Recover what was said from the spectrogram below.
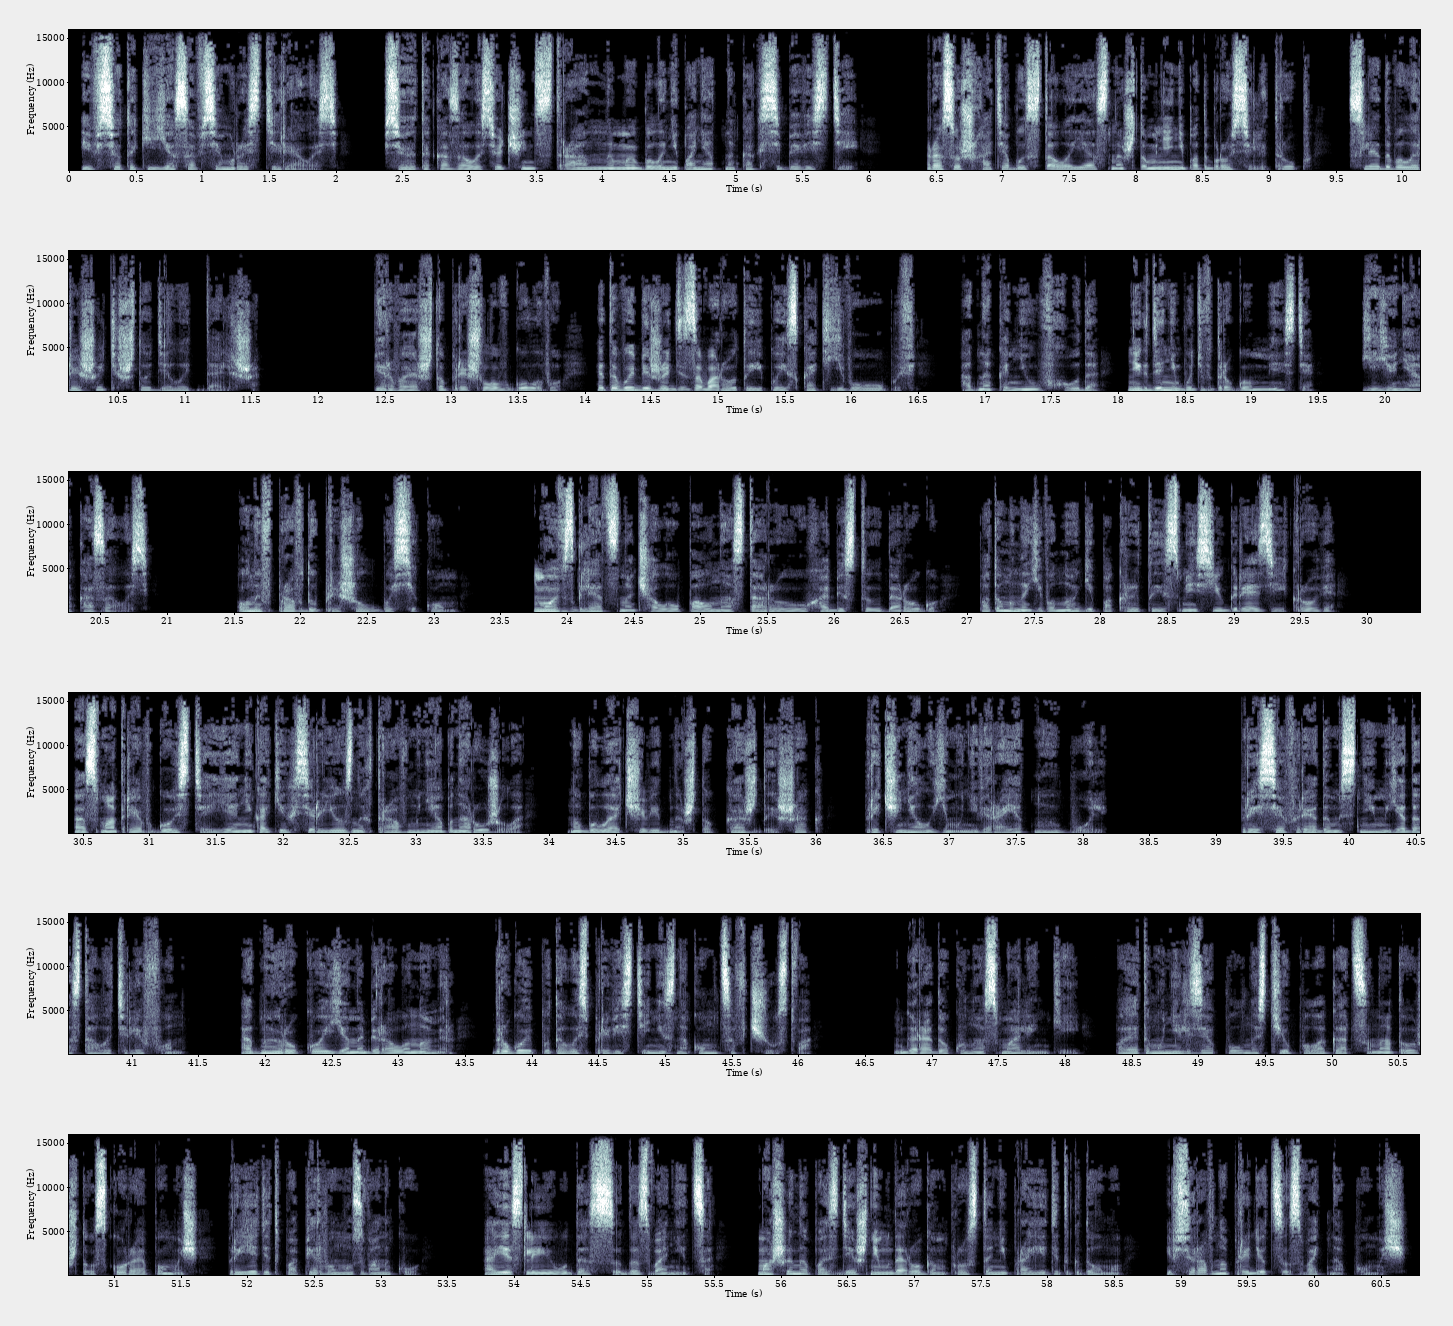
И все таки я совсем растерялась. Все это казалось очень странным, и было непонятно, как себя вести. Раз уж хотя бы стало ясно, что мне не подбросили труп, следовало решить, что делать дальше. Первое, что пришло в голову, это выбежать за ворота и поискать его обувь, Однако ни у входа, ни где-нибудь в другом месте ее не оказалось. Он и вправду пришел босиком. Мой взгляд сначала упал на старую ухабистую дорогу, потом на его ноги, покрытые смесью грязи и крови. Осмотрев гостя, я никаких серьезных травм не обнаружила, но было очевидно, что каждый шаг причинял ему невероятную боль. Присев рядом с ним, я достала телефон. Одной рукой я набирала номер, другой пыталась привести незнакомца в чувство. Городок у нас маленький, поэтому нельзя полностью полагаться на то, что скорая помощь приедет по первому звонку. А если и удастся дозвониться, машина по здешним дорогам просто не проедет к дому, и все равно придется звать на помощь.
